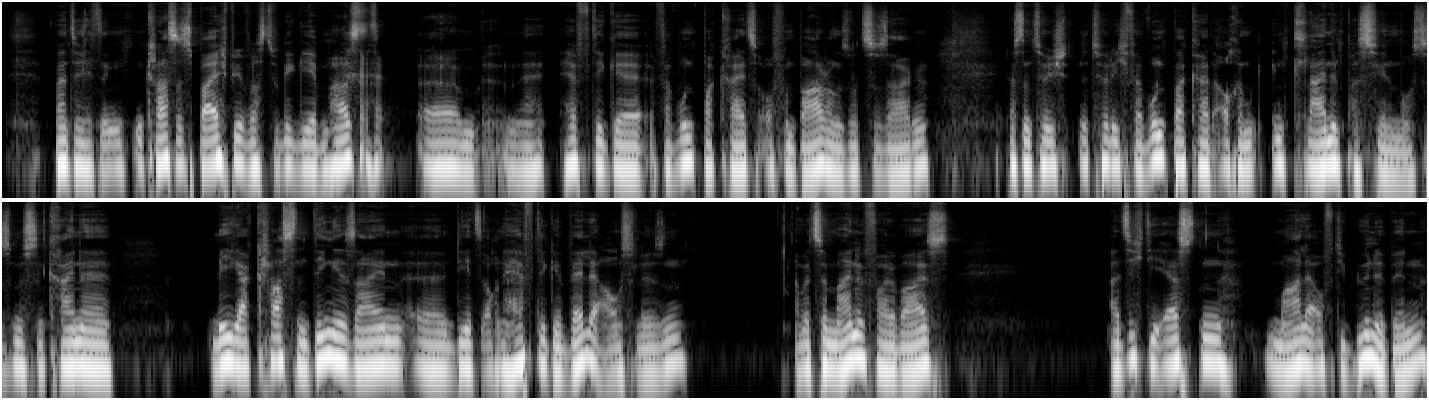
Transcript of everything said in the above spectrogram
war natürlich ein, ein krasses Beispiel, was du gegeben hast. ähm, eine heftige Verwundbarkeitsoffenbarung sozusagen. Dass natürlich, natürlich Verwundbarkeit auch im, im Kleinen passieren muss. Es müssen keine mega krassen Dinge sein, äh, die jetzt auch eine heftige Welle auslösen. Aber jetzt in meinem Fall war es, als ich die ersten Male auf die Bühne bin,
